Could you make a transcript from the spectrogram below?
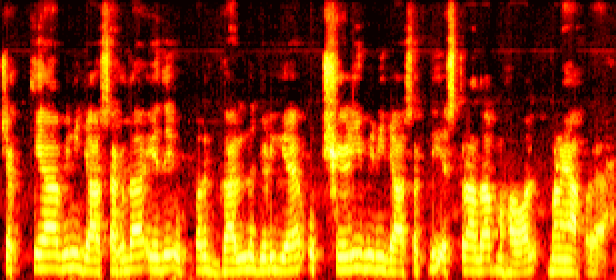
ਚੱਕਿਆ ਵੀ ਨਹੀਂ ਜਾ ਸਕਦਾ, ਇਹਦੇ ਉੱਪਰ ਗੱਲ ਜਿਹੜੀ ਹੈ ਉਹ ਛੇੜੀ ਵੀ ਨਹੀਂ ਜਾ ਸਕਦੀ, ਇਸ ਤਰ੍ਹਾਂ ਦਾ ਮਾਹੌਲ ਬਣਿਆ ਹੋਇਆ ਹੈ।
